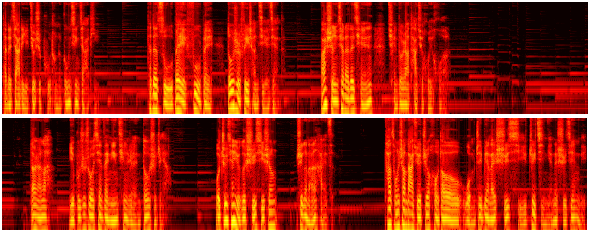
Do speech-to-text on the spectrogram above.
他的家里就是普通的工薪家庭，他的祖辈父辈都是非常节俭的，把省下来的钱全都让他去挥霍了。当然了，也不是说现在年轻人都是这样。我之前有个实习生，是个男孩子，他从上大学之后到我们这边来实习这几年的时间里，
